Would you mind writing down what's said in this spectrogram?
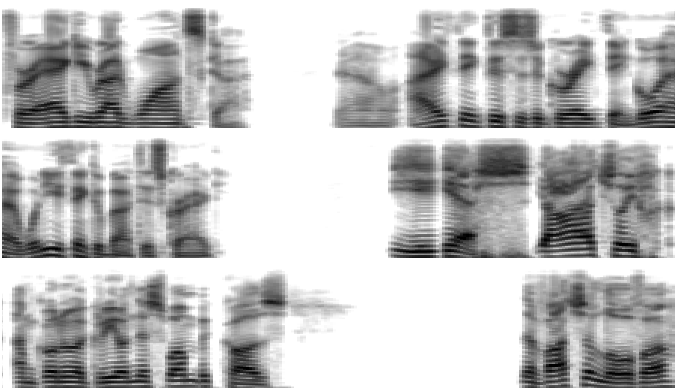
for Aggie Radwanska. Now, I think this is a great thing. Go ahead. What do you think about this, Craig? Yes, yeah, actually, I'm going to agree on this one because Navratilova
